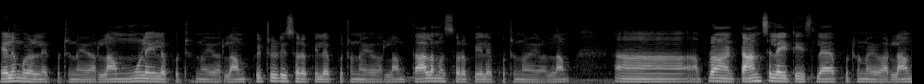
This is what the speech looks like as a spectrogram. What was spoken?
எலும்புகளில் புற்றுநோய் வரலாம் மூளையில் புற்றுநோய் வரலாம் பிட்டுடி சுரப்பியில் புற்றுநோய் வரலாம் தாலமஸ் சுரப்பியில் புற்றுநோய் வரலாம் அப்புறம் டான்சிலைட்டிஸில் புற்றுநோய் வரலாம்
